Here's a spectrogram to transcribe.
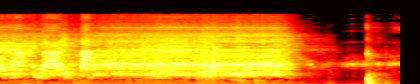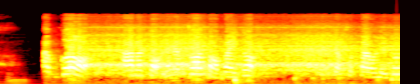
เอามาขยายรัง ก็พามาเกาะแล้วครับ ก็ต่อไปก็จับสปาเลยก็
